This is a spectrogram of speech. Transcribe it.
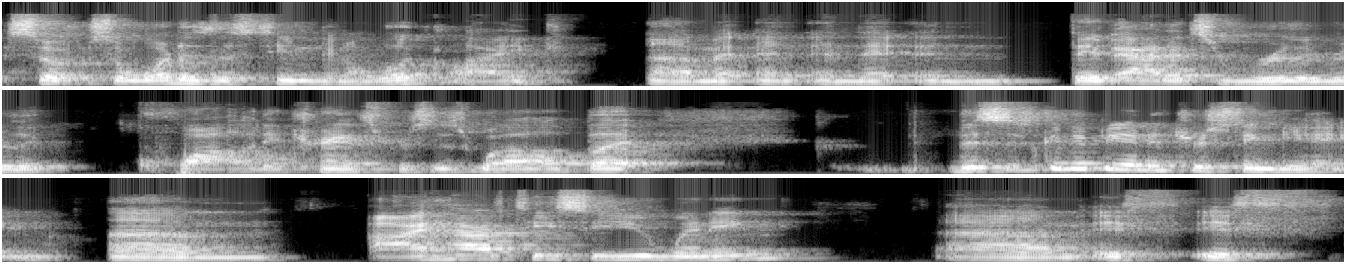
So so what is this team going to look like? Um, and and they, and they've added some really really quality transfers as well. But this is going to be an interesting game. Um, I have TCU winning. Um, if if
